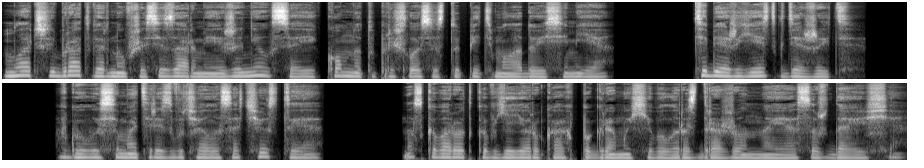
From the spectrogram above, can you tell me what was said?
Младший брат, вернувшись из армии, женился, и комнату пришлось уступить молодой семье. «Тебе же есть где жить». В голосе матери звучало сочувствие, но сковородка в ее руках погромыхивала раздражённо и осуждающе.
